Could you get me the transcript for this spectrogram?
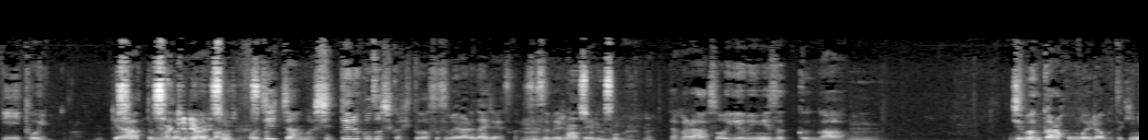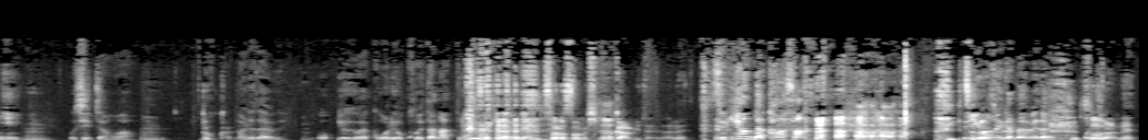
いい問いやなって思ったの先にありがやっぱおじいちゃんは知ってることしか人は進められないじゃないですか、うん進めるって、まあそそうだよね。だからそういうミミズくんがうん。自分から本を選ぶときに、うん。おじいちゃんはうん。どっかで。あれだよね、うん。おようやく俺を超えたなって言うべきだよね。そろそろ引くかみたいなね。赤飯だ母さん。って言わなきゃダメだよ。そうだね。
